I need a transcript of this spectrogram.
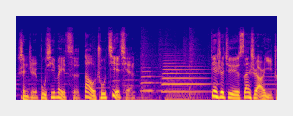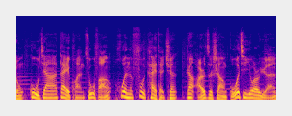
甚至不惜为此到处借钱。电视剧《三十而已》中，顾家贷款租房混富太太圈，让儿子上国际幼儿园，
